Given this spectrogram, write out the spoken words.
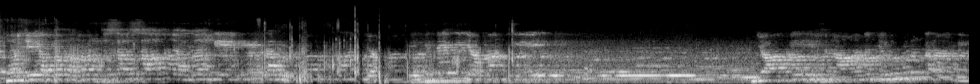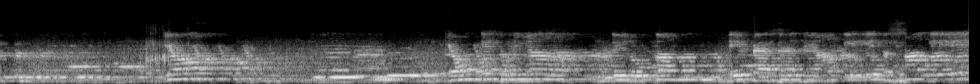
ਹੁਣ ਜੇ ਆਪਾਂ ਅੰਮ੍ਰਿਤਸਰ ਸਾਹਿਬ ਜਾਵਾਂਗੇ ਤਾਂ ਅੰਮ੍ਰਿਤਸਰ ਜਾਵਾਂਗੇ ਕਿਤੇ ਵੀ ਜਾਵਾਂਗੇ ਜਾ ਕੇ ਇਸ਼ਨਾਨ ਜ਼ਰੂਰ ਕਰਾਂਗੇ। ਕਿਉਂ? ਕਿਉਂਕਿ ਦੁਨੀਆ ਦੇ ਲੋਕਾਂ ਨੂੰ ਇਹ ਮੈਸੇਜ ਦਿਆਂਗੇ, ਇਹ ਦੱਸਾਂਗੇ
